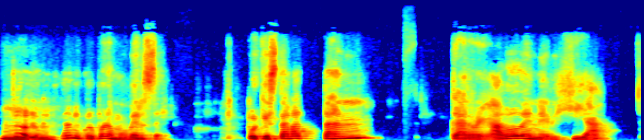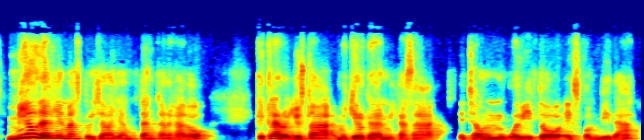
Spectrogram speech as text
Claro, lo que necesitaba mi cuerpo era moverse, porque estaba tan cargado de energía, mía o de alguien más, pero ya ya tan cargado, que claro, yo estaba, me quiero quedar en mi casa hecha un huevito escondida,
